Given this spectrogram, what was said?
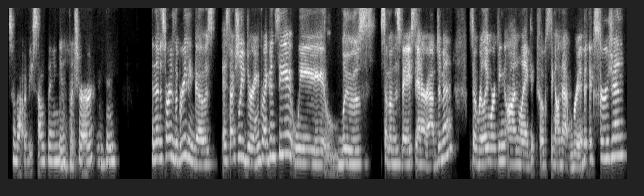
So that would be something mm-hmm. for sure. Mm-hmm. And then as far as the breathing goes, especially during pregnancy, we lose some of the space in our abdomen. So really working on like focusing on that rib excursion.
